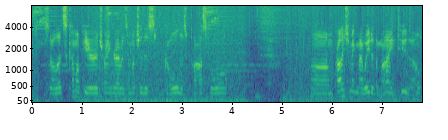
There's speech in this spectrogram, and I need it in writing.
So let's come up here, try and grab as much of this gold as possible. Um, probably should make my way to the mine too, though.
